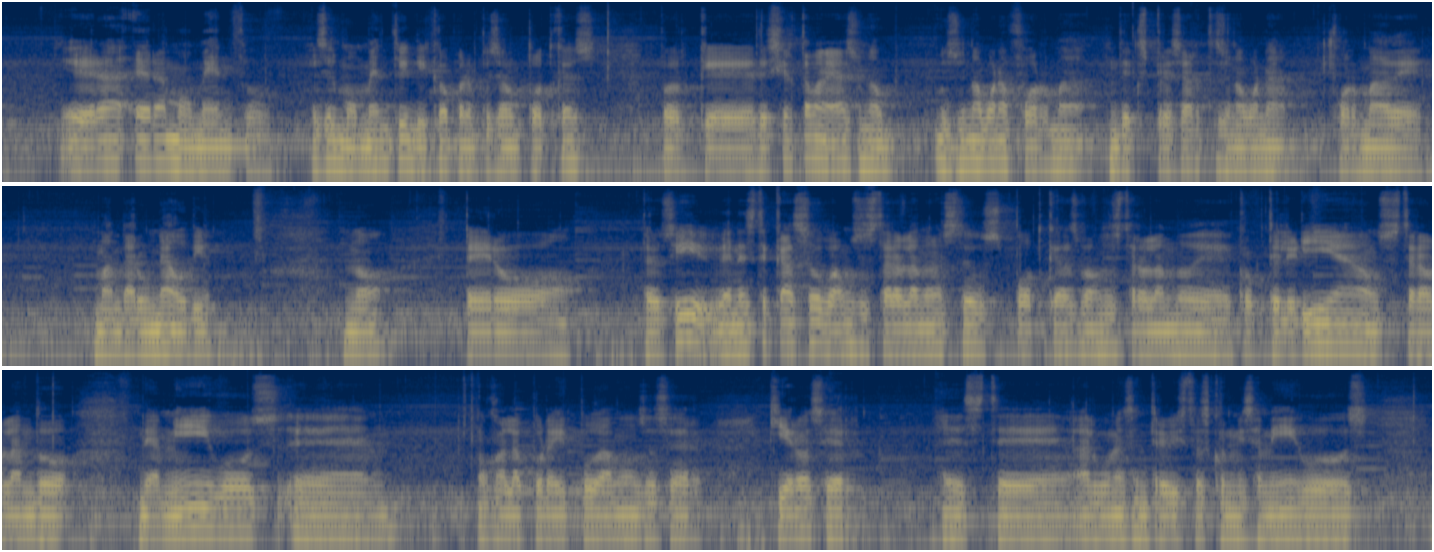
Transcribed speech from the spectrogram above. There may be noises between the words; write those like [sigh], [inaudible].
era, era momento, es el momento indicado para empezar un podcast, porque de cierta manera es una, es una buena forma de expresarte, es una buena forma de mandar un audio, ¿no? Pero, pero sí, en este caso vamos a estar hablando en estos podcasts, vamos a estar hablando de coctelería, vamos a estar hablando de amigos, eh, ojalá por ahí podamos hacer, quiero hacer este, algunas entrevistas con mis amigos,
